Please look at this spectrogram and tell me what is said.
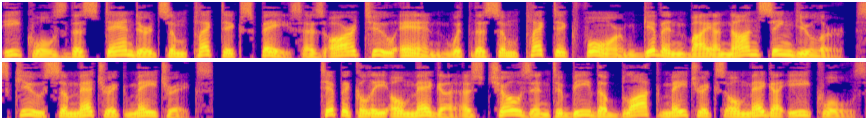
equals The standard symplectic space is R2n with the symplectic form given by a non-singular, skew-symmetric matrix. Typically omega is chosen to be the block matrix omega equals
